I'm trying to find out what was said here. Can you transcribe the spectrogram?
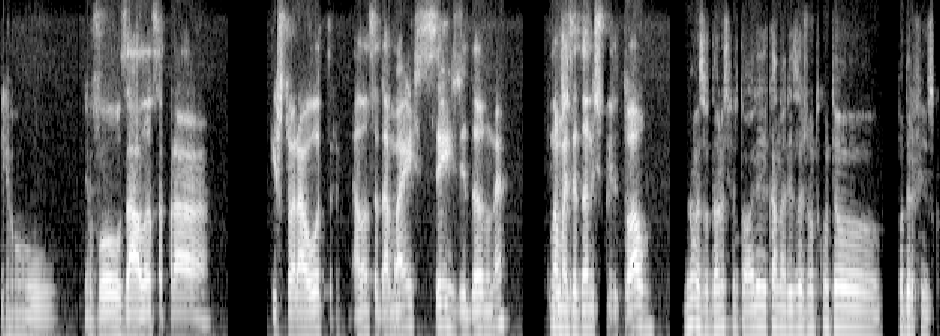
Eu, eu vou usar a lança pra estourar outra. A lança dá Tá. mais 6 de dano, né? Não, Isso. mas é dano espiritual? Não, mas o dano espiritual ele canaliza junto com o teu poder físico.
